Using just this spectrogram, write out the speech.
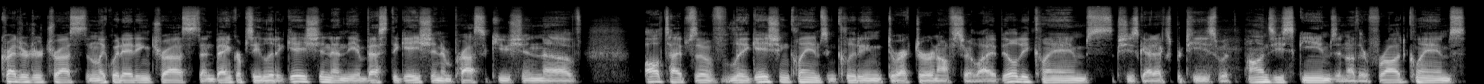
creditor trusts and liquidating trusts and bankruptcy litigation and the investigation and prosecution of all types of litigation claims, including director and officer liability claims. She's got expertise with Ponzi schemes and other fraud claims.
